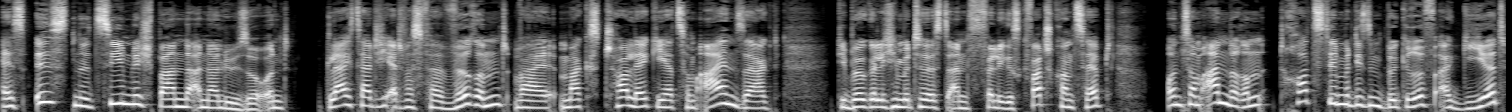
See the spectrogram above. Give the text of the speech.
Es ist eine ziemlich spannende Analyse und gleichzeitig etwas verwirrend, weil Max Czolek ja zum einen sagt, die bürgerliche Mitte ist ein völliges Quatschkonzept und zum anderen trotzdem mit diesem Begriff agiert,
